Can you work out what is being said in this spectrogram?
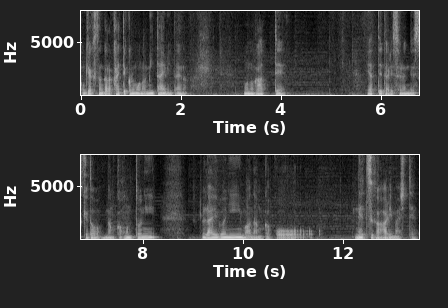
お客さんから返ってくるものを見たいみたいなものがあって、やってたりするんですけど、なんか本当にライブに今なんかこう、熱がありまして、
